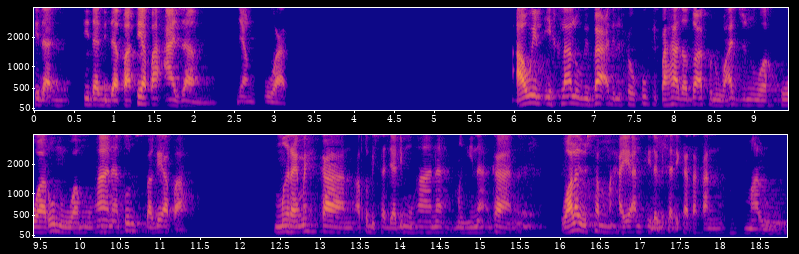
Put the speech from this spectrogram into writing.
tidak tidak didapati apa azam yang kuat. Awil ikhlalu bi ba'dil huquqi fahada dha'fun wa ajzun wa khuwarun wa muhanatun sebagai apa? Meremehkan atau bisa jadi muhana, menghinakan. Wala yusamma hayaan tidak bisa dikatakan malu.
